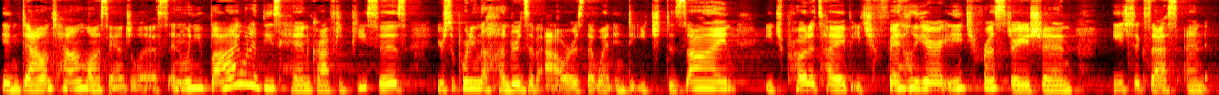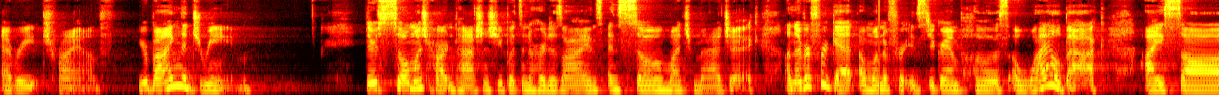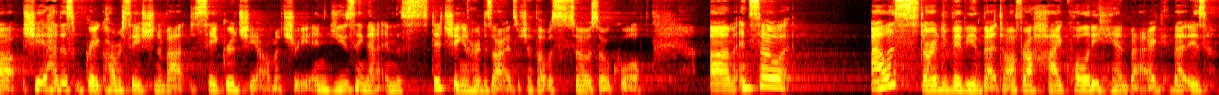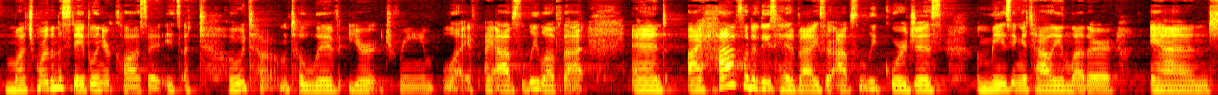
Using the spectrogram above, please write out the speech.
in downtown Los Angeles. And when you buy one of these handcrafted pieces, you're supporting the hundreds of hours that went into each design, each prototype, each failure, each frustration, each success, and every triumph. You're buying the dream. There's so much heart and passion she puts into her designs and so much magic. I'll never forget on one of her Instagram posts a while back, I saw she had this great conversation about sacred geometry and using that in the stitching in her designs, which I thought was so, so cool. Um, and so Alice started Vivian Vet to offer a high quality handbag that is much more than a staple in your closet. It's a totem to live your dream life. I absolutely love that. And I have one of these handbags. They're absolutely gorgeous, amazing Italian leather, and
